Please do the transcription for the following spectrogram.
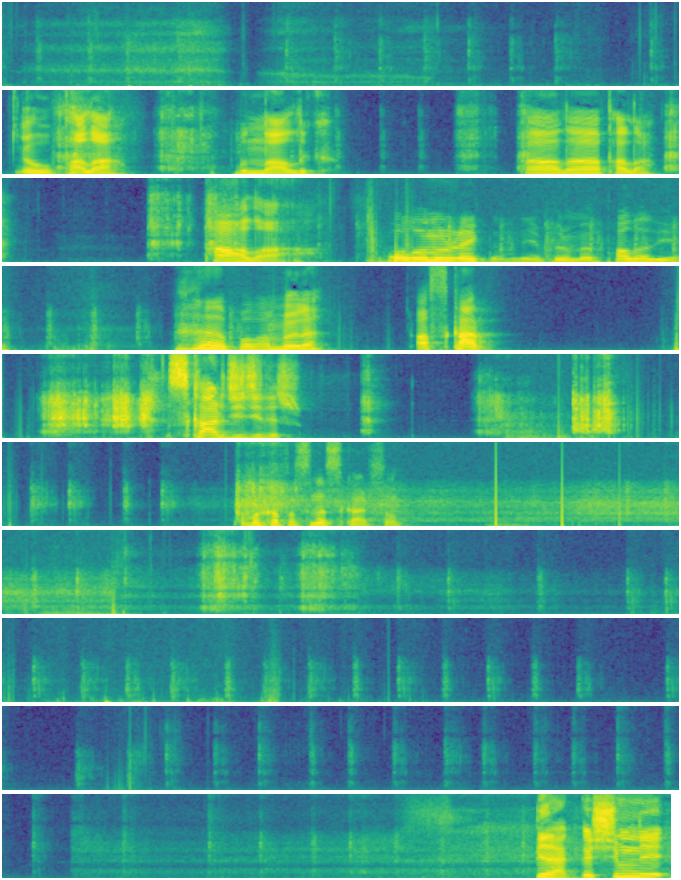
Oo pala. Bunu da aldık. Pala pala. Pala. Polo'nun reklamını yapıyorum ben pala diye. Falan böyle. Askar. Skar cicidir. Ama kafasına sıkarsan. Bir dakika şimdi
